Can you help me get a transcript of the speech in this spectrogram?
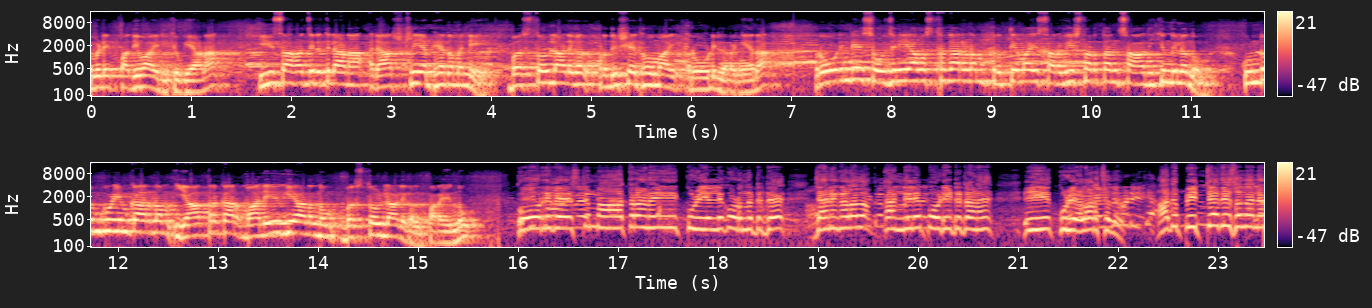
ഇവിടെ പതിവായിരിക്കുകയാണ്. ഈ സാഹചര്യത്തിലാണ് രാഷ്ട്രീയ ഭേദമന്യേ ബസ് തൊഴിലാളികൾ പ്രതിഷേധവുമായി റോഡിലിറങ്ങിയത്. റോഡിന്റെ ശോചനീയാവസ്ഥ കാരണം കൃത്യമായി സർവീസ് നടത്താൻ സാധിക്കുന്നില്ലെന്നും കുണ്ടും കുഴിയും കാരണം യാത്രക്കാർ വലയുകയാണെന്നും ബസ് തൊഴിലാളികൾ പറയുന്നു. കോറി വേസ്റ്റ് മാത്രമാണ് ഈ കുഴികളിൽ കൊടുന്നിട്ടിട്ട് ജനങ്ങളെ കണ്ണിൽ പൊടിയിട്ടിട്ടാണ് ഈ കുഴികൾ അടച്ചത്. അത് പിറ്റേ ദിവസം തന്നെ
